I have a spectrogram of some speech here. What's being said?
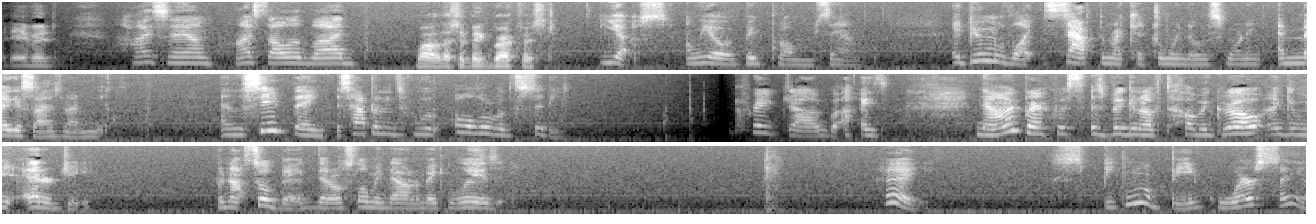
Hi, David. Hi, Sam. Hi, Solid Lad. Wow, that's a big breakfast. Yes, and we have a big problem, Sam. A beam of light zapped through my kitchen window this morning and mega-sized my meal. And the same thing is happening to food all over the city. Great job, guys. Now my breakfast is big enough to help me grow and give me energy. But not so big that it'll slow me down and make me lazy. Hey, speaking of big, where's Sam?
